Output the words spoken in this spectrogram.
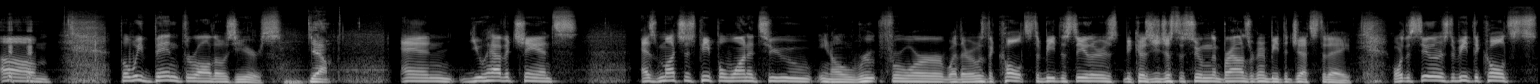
um, But we've been through all those years, Yeah. and you have a chance. As much as people wanted to, you know, root for whether it was the Colts to beat the Steelers because you just assumed the Browns were going to beat the Jets today, or the Steelers to beat the Colts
